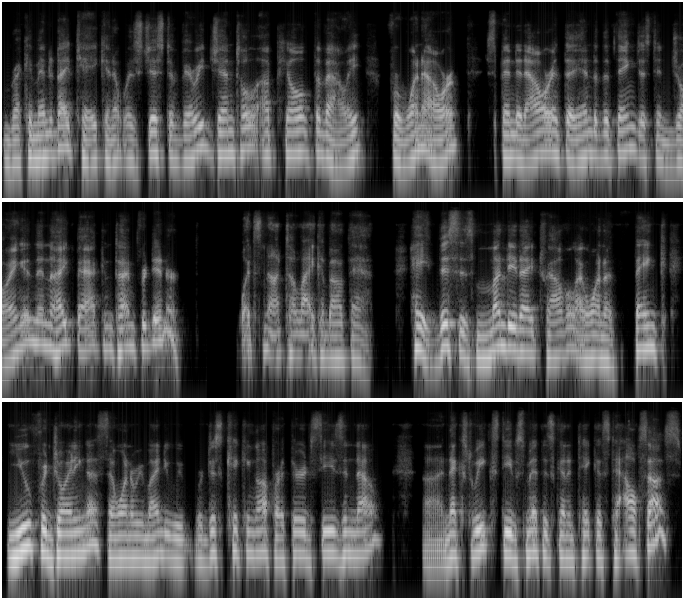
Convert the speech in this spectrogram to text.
recommended I take, and it was just a very gentle uphill the valley for one hour. Spend an hour at the end of the thing just enjoying it, and then hike back in time for dinner. What's not to like about that? Hey, this is Monday Night Travel. I want to thank you for joining us. I want to remind you we, are just kicking off our third season now. Uh, next week, Steve Smith is going to take us to Alsace.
